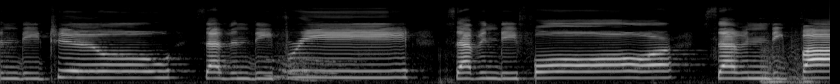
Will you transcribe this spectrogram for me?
72, 73, 74, 75.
